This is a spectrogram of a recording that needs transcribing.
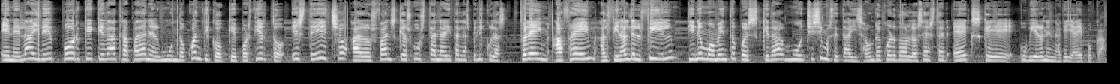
en el aire porque queda atrapada en el mundo cuántico, que por cierto, este hecho a los fans que os gusta analizar las películas frame a frame, al final del film, tiene un momento pues que da muchísimos detalles, aún recuerdo los easter eggs que hubieron en aquella época.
